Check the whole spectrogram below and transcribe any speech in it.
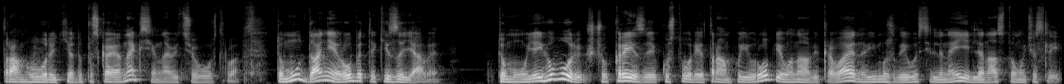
Трамп говорить, я допускаю анексії навіть цього острова. Тому Данія робить такі заяви. Тому я й говорю, що криза, яку створює Трамп у Європі, вона відкриває нові можливості для неї і для нас в тому числі.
